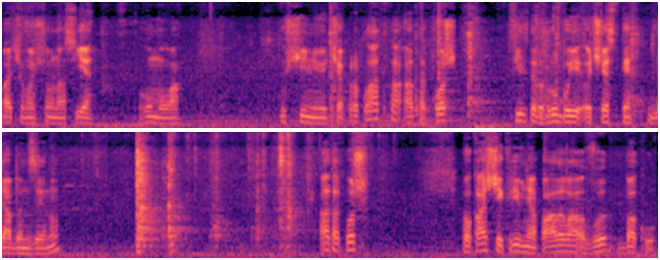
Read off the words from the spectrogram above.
Бачимо, що у нас є гумова ущільнююча прокладка, а також фільтр грубої очистки для бензину. А також показчик рівня палива в баку.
